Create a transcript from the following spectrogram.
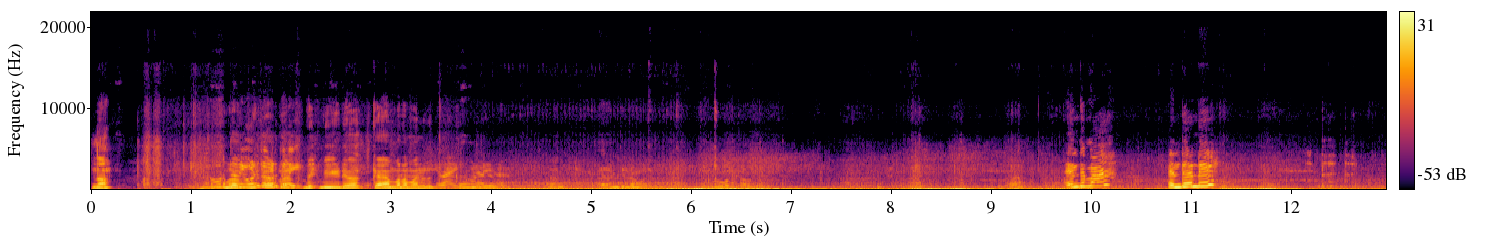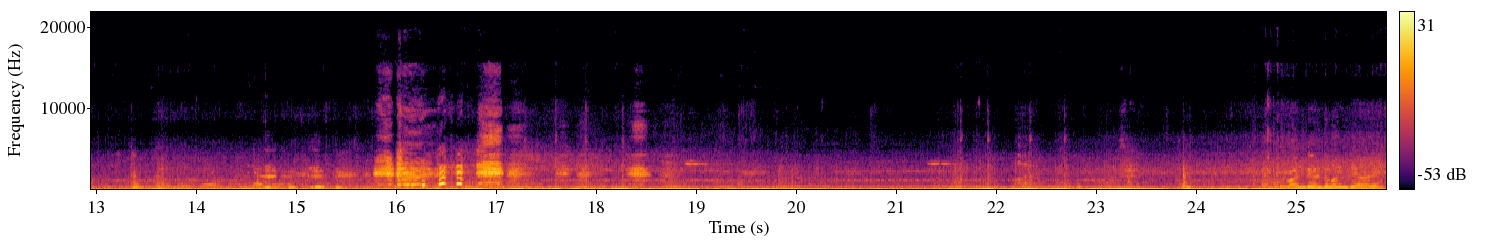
എന്നാ? വീഡിയോ ക്യാമറമാൻ എന്തുമാ എന്തുണ്ട്? വണ്ടി കണ്ട് വണ്ടി ആരെയും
